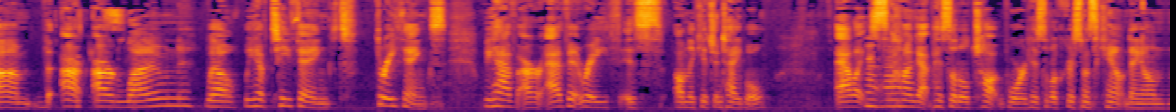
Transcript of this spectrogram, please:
Um, the, our our loan. Well, we have two things, three things. We have our Advent wreath is on the kitchen table, Alex hung up his little chalkboard, his little Christmas countdown,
